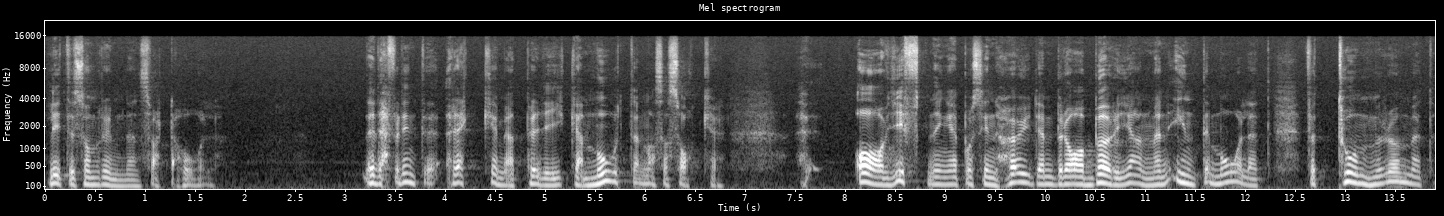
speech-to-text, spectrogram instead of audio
Lite som rymdens svarta hål. Det är därför det inte räcker med att predika mot en massa saker. Avgiftning är på sin höjd en bra början, men inte målet. För tomrummet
